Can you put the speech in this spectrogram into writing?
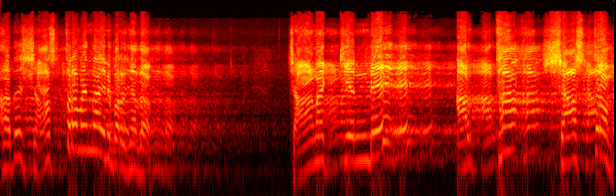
അത് ശാസ്ത്രം എന്നായിരുന്നു പറഞ്ഞത്. ചാണക്യന്റെ അർത്ഥ അർത്ഥശാസ്ത്രം.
